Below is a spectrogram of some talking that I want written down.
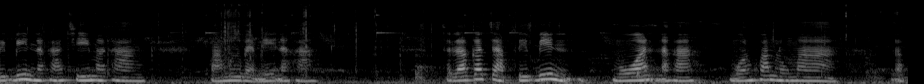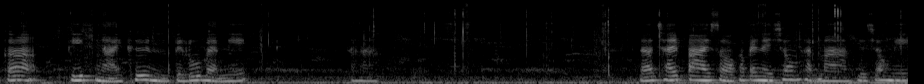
ริบบิ้นนะคะ ชี้มาทางขวามือแบบนี้นะคะ เสร็จแล้วก็จับริบบิ้นม้วนนะคะ ม้วนคว่ำลงมา แล้วก็พลิกหงายขึ้นเป็นรูปแบบนี้นะคะแล้วใช้ปลายสอดเข้าไปในช่องถัดมาคือช่องนี้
